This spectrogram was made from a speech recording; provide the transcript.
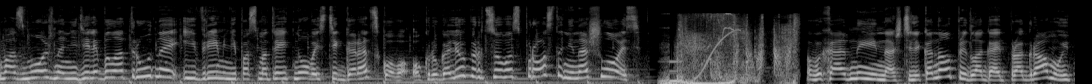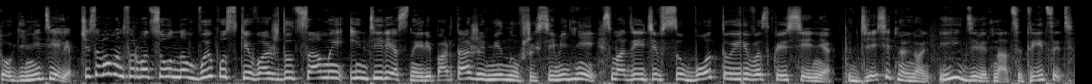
Возможно, неделя была трудная, и времени посмотреть новости городского округа Люберцу у вас просто не нашлось. В выходные наш телеканал предлагает программу «Итоги недели». В часовом информационном выпуске вас ждут самые интересные репортажи минувших семи дней. Смотрите в субботу и воскресенье в 10.00 и 19.30.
